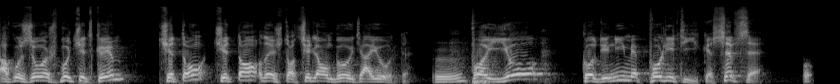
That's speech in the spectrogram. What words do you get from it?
akuzohesh për qit krim, qëto, qëto dhe qto, cila u mbrojtja jote. Mm. Po jo koordinime politike, sepse po.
